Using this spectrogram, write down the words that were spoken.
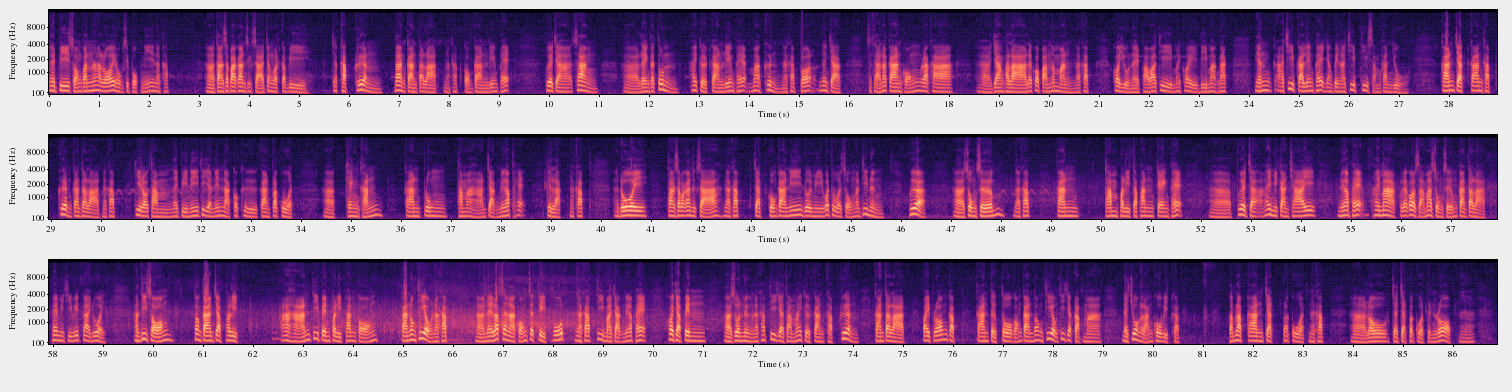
ในปี 2566 นี้นะครับทางสภาการศึกษาจังหวัดกระบี่จะขับเคลื่อนด้านการตลาดนะครับของการเลี้ยงแพะ เพื่อจะสร้างแรงกระตุ้นให้เกิดการเลี้ยงแพะมากขึ้นนะครับ เพราะเนื่องจากสถานการณ์ของราคายางพาราและก็ปั๊มน้ำมันนะครับ ก็อยู่ในภาวะที่ไม่ค่อยดีมากนัก เพราะฉะนั้นอาชีพการเลี้ยงแพะยังเป็นอาชีพที่สำคัญอยู่ การจัดการขับ เคลื่อนการตลาดนะครับ ที่เราทำในปีนี้ที่จะเน้นหนักก็คือการประกวดแข่งขัน การปรุงทำอาหารจากเนื้อแพะเป็นหลักนะครับ โดยทางสภาการศึกษานะครับ จัดโครงการนี้โดยมีวัตถุประสงค์อันที่หนึ่งเพื่ออส่งเสริมนะครับ การทำผลิตภัณฑ์แกงแพะเพื่อจะให้มีการใช้เนื้อแพะให้มาก แล้วก็สามารถส่งเสริมการตลาด แพะมีชีวิตได้ด้วย อันที่สองต้องการจะผลิตอาหารที่เป็นผลิตภัณฑ์ของการท่องเที่ยวนะครับในลักษณะของสตรีทฟู้ดนะครับที่มาจากเนื้อแพะก็จะเป็นส่วนหนึ่งนะครับที่จะทำให้เกิดการขับเคลื่อนการตลาดไปพร้อมกับการเติบโตของการท่องเที่ยวที่จะกลับมาในช่วงหลังโควิดครับสำหรับการจัดประกวดนะครับเราจะจัดประกวดเป็นรอบนะฮะ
